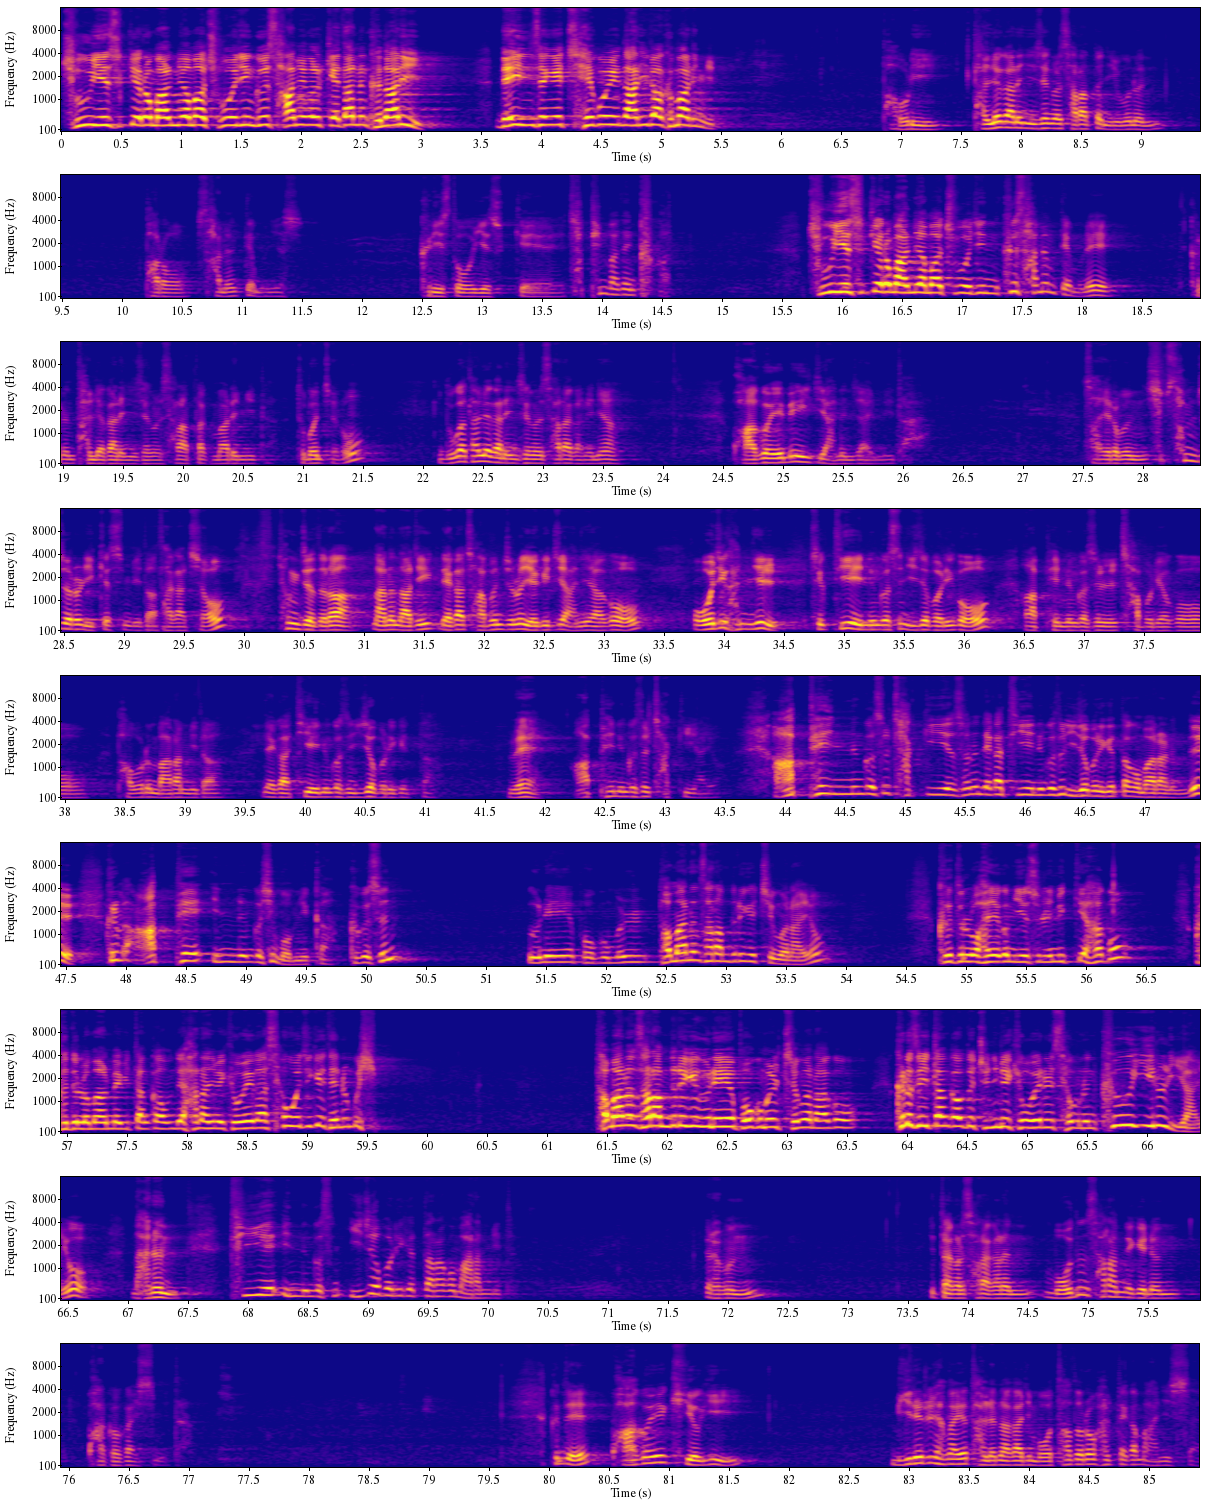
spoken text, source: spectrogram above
주 예수께로 말미암아 주어진 그 사명을 깨닫는 그 날이 내 인생의 최고의 날이라 그 말입니다. 바울이 달려가는 인생을 살았던 이유는 바로 사명 때문이었어요. 그리스도 예수께 잡힌 바된 그것. 주 예수께로 말미암아 주어진 그 사명 때문에 그는 달려가는 인생을 살았다 그 말입니다. 두 번째로 누가 달려가는 인생을 살아가느냐? 과거에 매이지 않은 자입니다. 자, 여러분 13절을 읽겠습니다. 다 같이요. 형제들아 나는 아직 내가 잡은 줄로 여기지 아니하고 오직 한 일, 즉 뒤에 있는 것은 잊어버리고 앞에 있는 것을 잡으려고 바울은 말합니다. 내가 뒤에 있는 것은 잊어버리겠다. 왜? 앞에 있는 것을 찾기 위하여. 앞에 있는 것을 찾기 위해서는 내가 뒤에 있는 것을 잊어버리겠다고 말하는데 그러면 앞에 있는 것이 뭡니까? 그것은 은혜의 복음을 더 많은 사람들에게 증언하여 그들로 하여금 예수를 믿게 하고 그들로 말미암아 이땅 가운데 하나님의 교회가 세워지게 되는 것입니다. 더 많은 사람들에게 은혜의 복음을 증언하고 그래서 이 땅 가운데 주님의 교회를 세우는 그 일을 위하여 나는 뒤에 있는 것은 잊어버리겠다라고 말합니다. 여러분, 이 땅을 살아가는 모든 사람에게는 과거가 있습니다. 근데 과거의 기억이 미래를 향하여 달려나가지 못하도록 할 때가 많이 있어요.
